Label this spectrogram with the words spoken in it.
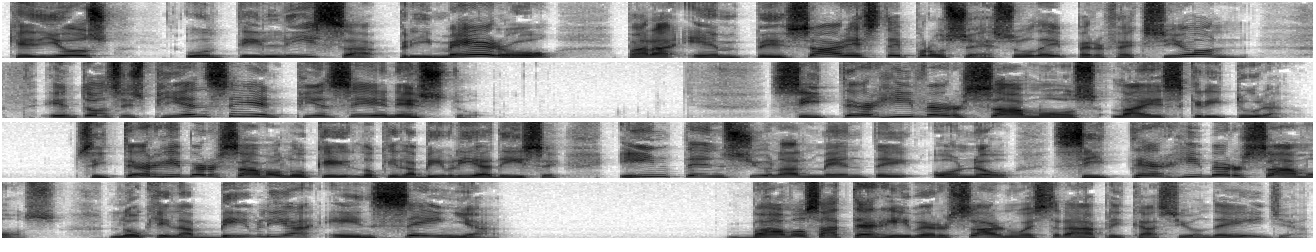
que Dios utiliza primero para empezar este proceso de perfección. Entonces, piense en, piense en esto. Si tergiversamos la escritura, si tergiversamos lo que, lo que la Biblia dice, intencionalmente o no, si tergiversamos lo que la Biblia enseña, vamos a tergiversar nuestra aplicación de ella.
